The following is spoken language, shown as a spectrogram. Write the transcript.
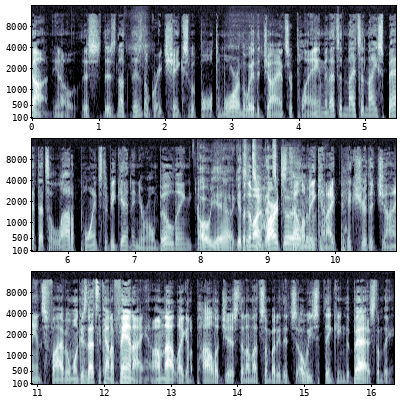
Don, you know this there's not there's no great shakes with Baltimore and the way the Giants are playing. I mean that's a that's a nice bet. That's a lot of points to be getting in your home building. Oh yeah, but then my heart's telling me, can I picture the Giants five and one? Because that's the kind of fan I am. I'm not like an apologist, and I'm not somebody that's always thinking the best. I'm thinking,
